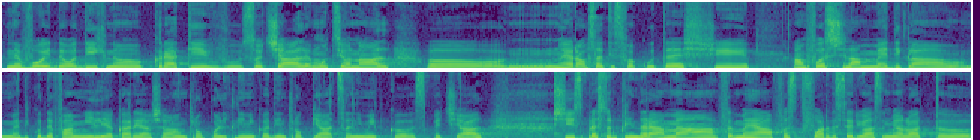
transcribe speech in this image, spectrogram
nevoi de odihnă, creativ, social, emoțional, uh, nu erau satisfăcute și am fost și la medic, la medicul de familie, care e așa într-o policlinică dintr-o piață, nimic uh, special. Și spre surprinderea mea, femeia a fost foarte serioasă, mi-a luat uh,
